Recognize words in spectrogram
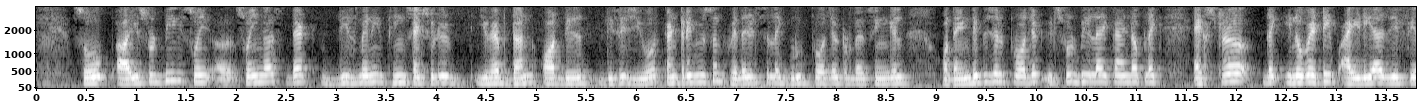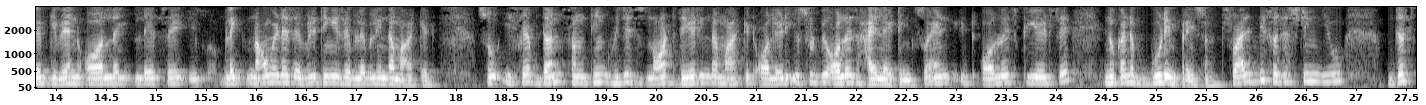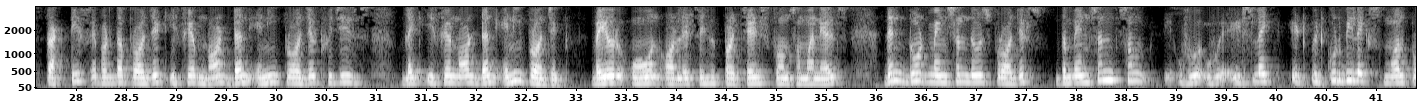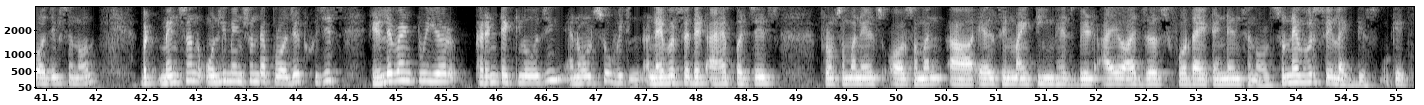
so uh, you should be showing, uh, showing us that these many things actually you have done or this this is your contribution whether it's like group project or the single or the individual project. It should be like kind of like extra like innovative ideas if you have given or like let's say like nowadays everything is available in the market. So if you have done something which is not there in the market already you should be always highlighting. So and it always creates a you know kind of good impression. So i'll be suggesting you just practice about the project if you have not done any project which is like if you have not done any project by your own or let's say you purchased from someone else then don't mention those projects. The mention some it's like it, it could be like small projects and all but mention only mention the project which is relevant to your current technology and also which never say that i have purchased from someone else or someone uh, else in my team has built. I adjust for the attendance and all. So never say like this okay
